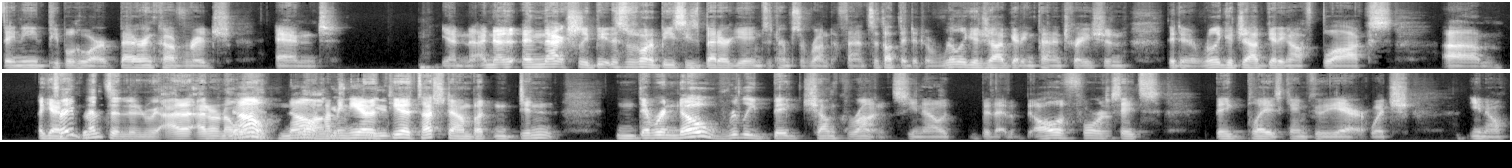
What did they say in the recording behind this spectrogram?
they need people who are better in coverage and and and, and actually this was one of BC's better games in terms of run defense. I thought they did a really good job getting penetration. They did a really good job getting off blocks. Um, again, Trey Benson didn't. I, I don't know. No, no. I mean, he had he had a touchdown, but didn't there were no really big chunk runs. You know, all of Florida State's big plays came through the air, which you know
